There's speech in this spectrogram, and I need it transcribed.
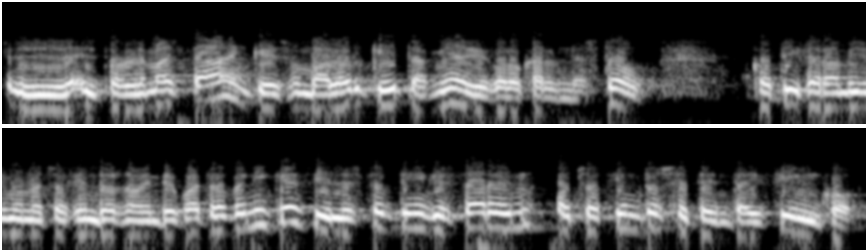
El, el problema está en que es un valor que también hay que colocar en stop. Cotiza ahora mismo en 894 peniques y el stop tiene que estar en 875.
